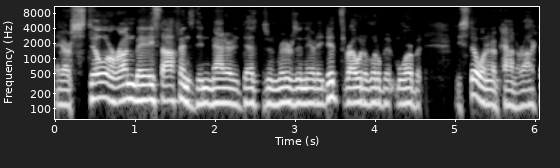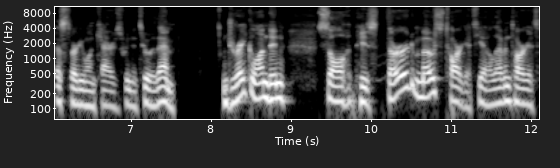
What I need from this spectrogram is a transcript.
They are still a run-based offense. Didn't matter that Desmond Ridder's in there. They did throw it a little bit more, but they still wanted to pound a rock. That's 31 carries between the two of them. Drake London saw his third most targets. He had 11 targets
